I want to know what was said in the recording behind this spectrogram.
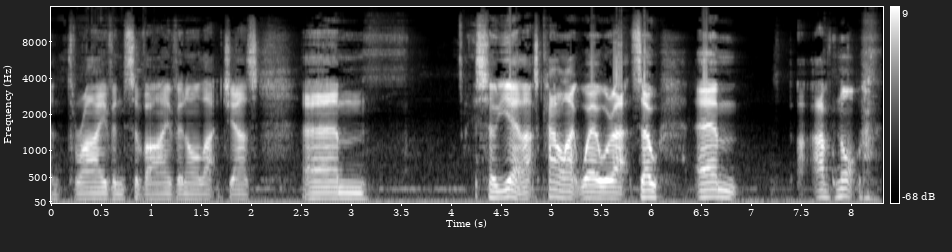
and thrive and survive and all that jazz. Um, so yeah, that's kind of like where we're at. So um, I've not.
